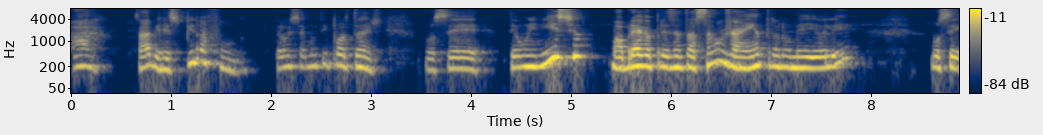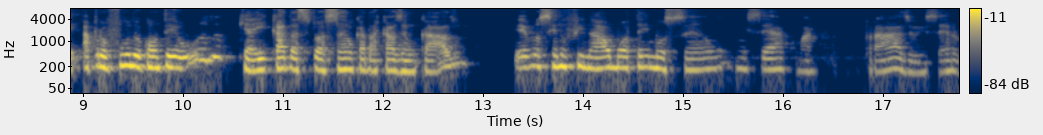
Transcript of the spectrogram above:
ah, sabe, respira fundo. Então, isso é muito importante. Você ter um início, uma breve apresentação, já entra no meio ali, você aprofunda o conteúdo, que aí cada situação, cada caso é um caso, e aí você no final bota a emoção, encerra com uma frase, ou encerra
